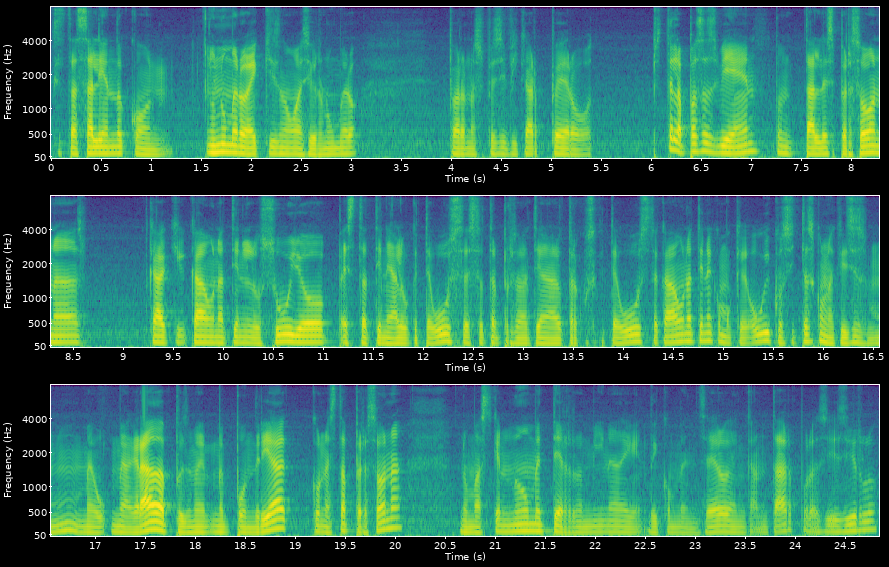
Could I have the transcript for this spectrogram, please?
que estás saliendo con un número X, no voy a decir número, para no especificar, pero pues, te la pasas bien con tales personas, cada, cada, una tiene lo suyo, esta tiene algo que te gusta, esta otra persona tiene otra cosa que te gusta, cada una tiene como que, uy, cositas con las que dices, mm, me, agrada, pues me, pondría con esta persona, nomás que no me termina de, de convencer o de encantar, por así decirlo,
